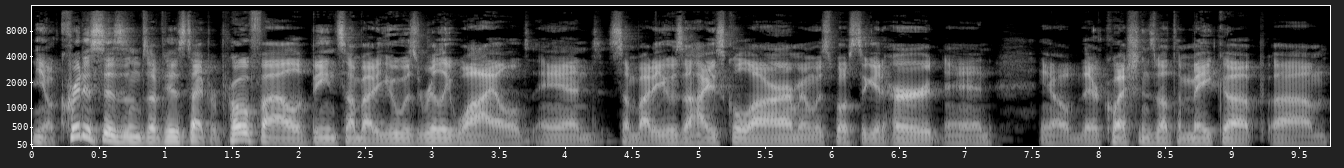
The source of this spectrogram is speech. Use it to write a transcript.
you know criticisms of his type of profile of being somebody who was really wild and somebody who was a high school arm and was supposed to get hurt and you know there are questions about the makeup um,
